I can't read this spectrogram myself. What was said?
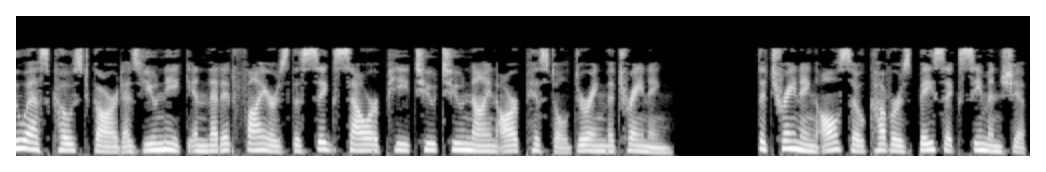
U.S. Coast Guard is unique in that it fires the Sig Sauer P229R pistol during the training. The training also covers basic seamanship,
